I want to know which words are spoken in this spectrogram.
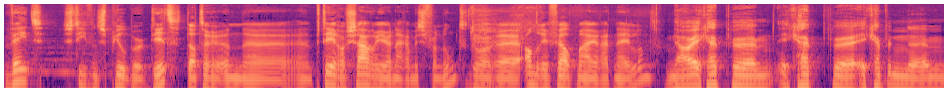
Weet Steven Spielberg dit, dat er een, eh een pterosaurier naar hem is vernoemd door eh, André Veldmeijer uit Nederland? Nou, ik heb, ehm, ik heb, eh, ik heb een, ehm,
